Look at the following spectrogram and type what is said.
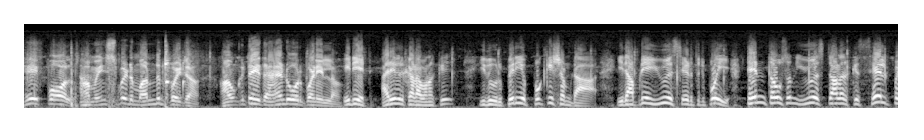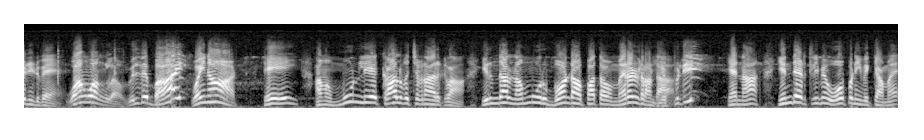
ஹே பால் அவன் இன்ஸ்பெக்டர் மறந்துட்டு போயிட்டான். அவன்கிட்ட இதை ஹேண்ட் ஓவர் பண்ணிடலாம். இடியட் அறிவு இருக்காடா உனக்கு? இது ஒரு பெரிய பொக்கிஷம்டா. இது அப்படியே யூஎஸ் எடுத்துட்டு போய் டென் தௌசண்ட் யூஎஸ் டாலருக்கு சேல் பண்ணிடுவேன். வாங்குவாங்களா? Will they buy why not டேய் அவன் மூணுலயே கால் வச்சவனா இருக்கலாம். இருந்தாலும் நம்ம ஊர் போண்டா பார்த்து அவன் மிரள்றான்டா. எப்படி? ஏன்னா எந்த இடத்துலயுமே ஓப்பனிங் வைக்காம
